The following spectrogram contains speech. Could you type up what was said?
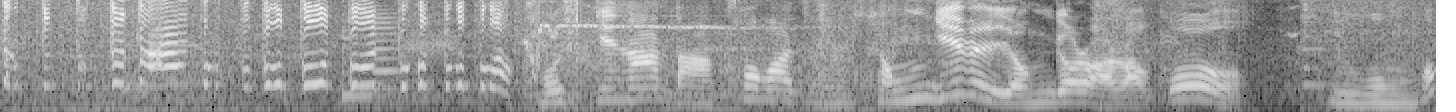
뜨거, 뜨거, 뜨거, 뜨거, 뜨거. 멋있긴 하다. 커가지고 경기를 연결하라고 이건가?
